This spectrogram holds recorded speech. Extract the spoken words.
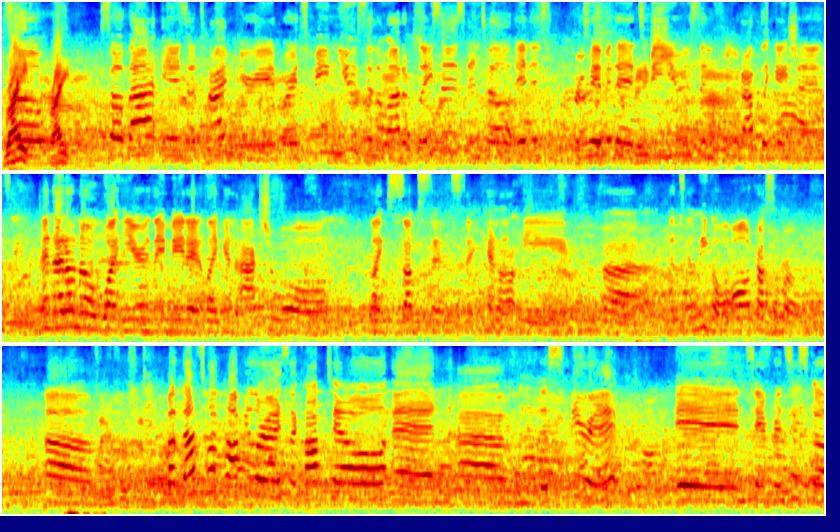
Right, So- right. so that is a time period where it's being used in a lot of places until it is prohibited to be used in food applications. And I don't know what year they made it like an actual like substance that cannot be uh, that's illegal all across the world. Um, but that's what popularized the cocktail and um, the spirit in San Francisco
